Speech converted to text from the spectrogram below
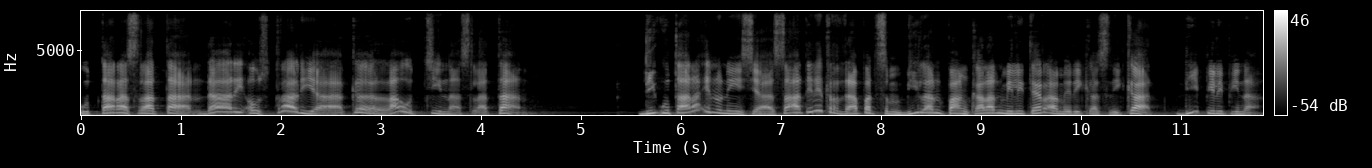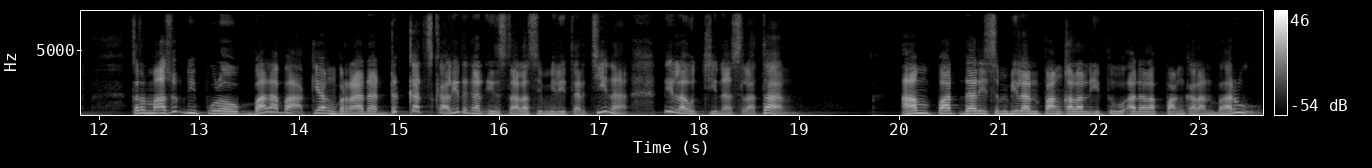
utara selatan dari Australia ke Laut Cina Selatan. Di utara Indonesia saat ini terdapat sembilan pangkalan militer Amerika Serikat di Filipina termasuk di Pulau Balabak yang berada dekat sekali dengan instalasi militer Cina di Laut Cina Selatan. Empat dari sembilan pangkalan itu adalah pangkalan baru,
